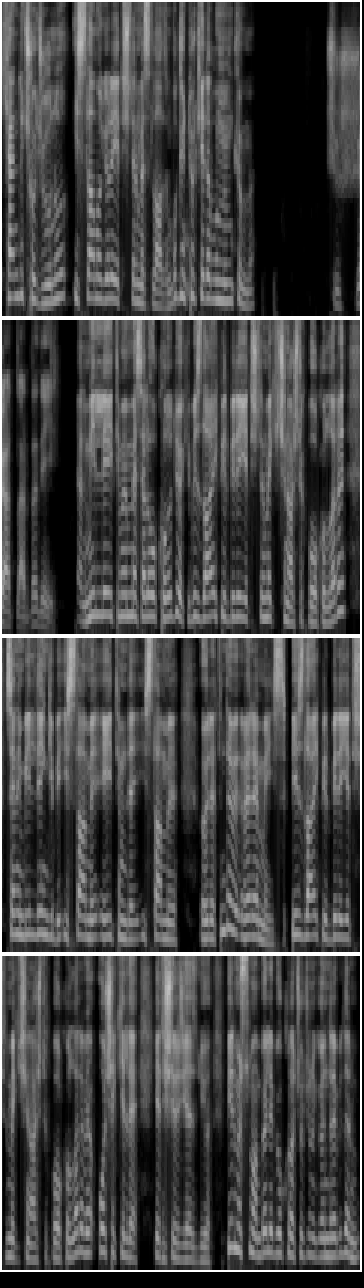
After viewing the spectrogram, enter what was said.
kendi çocuğunu İslam'a göre yetiştirmesi lazım. Bugün Türkiye'de bu mümkün mü? Şu şartlarda değil. Yani Milli Eğitim'in mesela okulu diyor ki biz layık bir birey yetiştirmek için açtık bu okulları. Senin bildiğin gibi İslami eğitimde, İslami öğretimde ve- veremeyiz. Biz layık bir birey yetiştirmek için açtık bu okulları ve o şekilde yetiştireceğiz diyor. Bir Müslüman böyle bir okula çocuğunu gönderebilir mi?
